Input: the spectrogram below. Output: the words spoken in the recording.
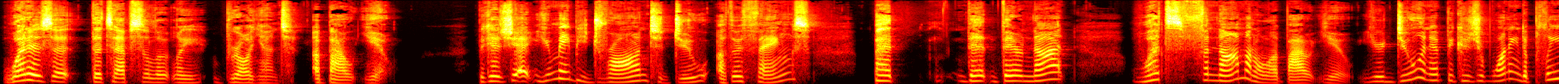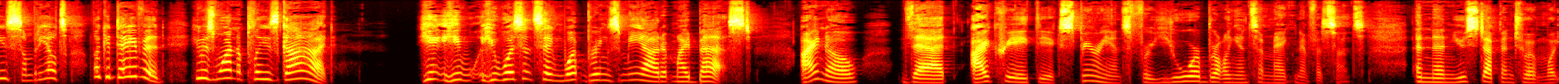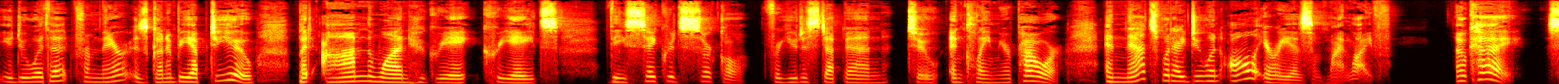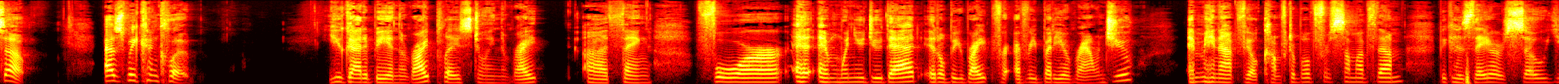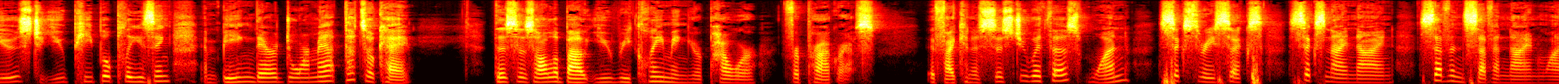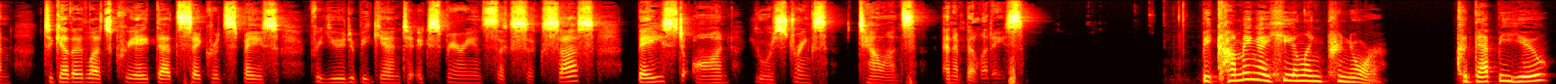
what is it that's absolutely brilliant about you? Because yet you may be drawn to do other things, that they're not what's phenomenal about you? You're doing it because you're wanting to please somebody else. Look at David. He was wanting to please God. He he he wasn't saying what brings me out at my best. I know that I create the experience for your brilliance and magnificence. And then you step into it and what you do with it from there is going to be up to you. But I'm the one who create creates the sacred circle for you to step in to and claim your power. And that's what I do in all areas of my life. Okay. So as we conclude, you got to be in the right place doing the right uh, thing for, and, and when you do that, it'll be right for everybody around you. It may not feel comfortable for some of them because they are so used to you people pleasing and being their doormat. That's okay. This is all about you reclaiming your power for progress. If I can assist you with this, 1 636 699 7791. Together, let's create that sacred space for you to begin to experience the success based on your strengths, talents, and abilities. Becoming a healingpreneur. Could that be you?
